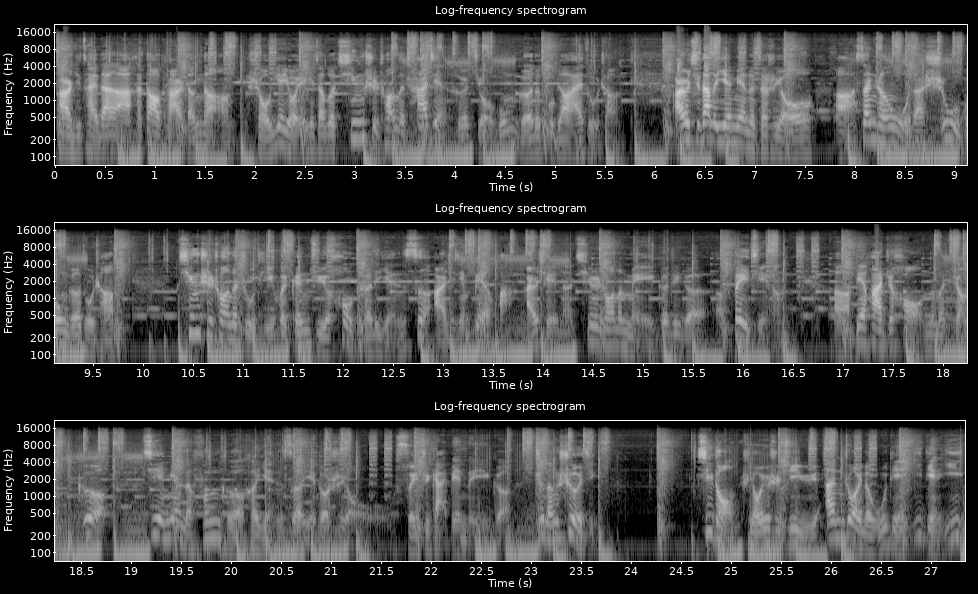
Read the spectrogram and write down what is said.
二级菜单啊和 Dock 栏等等，首页有一个叫做轻视窗的插件和九宫格的图标来组成。而其他的页面呢，则是由啊三乘五的十五宫格组成。轻视窗的主题会根据后壳的颜色而进行变化，而且呢，轻视窗的每一个这个呃背景，呃变化之后，那么整个界面的风格和颜色也都是有随之改变的一个智能设计。系统是由于是基于 Android 的五点一点一，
